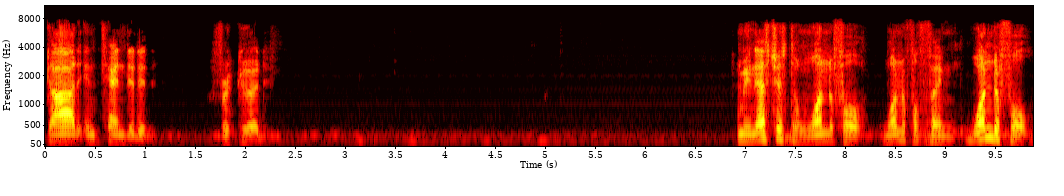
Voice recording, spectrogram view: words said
God intended it for good. I mean, that's just a wonderful, wonderful thing. Wonderful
